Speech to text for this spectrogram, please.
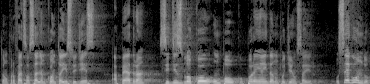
Então o profeta sallam conta isso e diz: a pedra se deslocou um pouco, porém ainda não podiam sair. O segundo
